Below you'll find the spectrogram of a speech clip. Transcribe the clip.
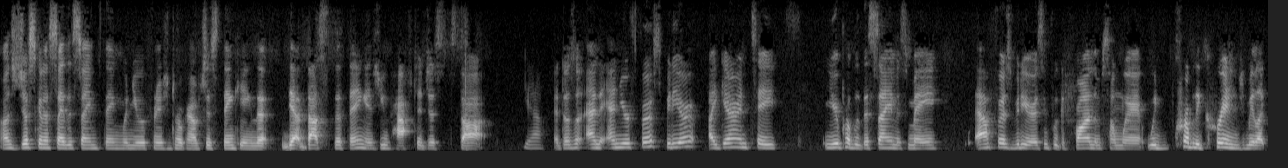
I was just going to say the same thing when you were finishing talking. I was just thinking that yeah, that's the thing is you have to just start. Yeah. It doesn't and and your first video, I guarantee you're probably the same as me. Our first videos, if we could find them somewhere, we'd probably cringe and be like,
